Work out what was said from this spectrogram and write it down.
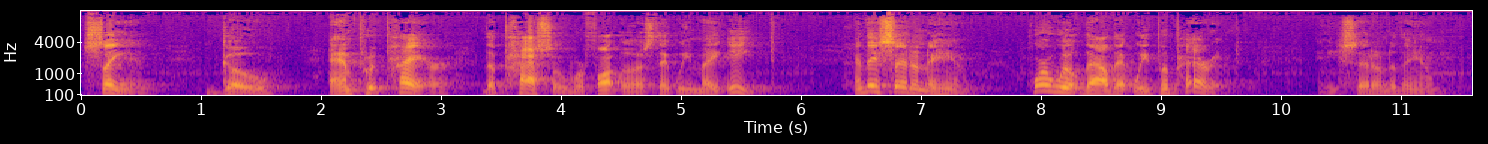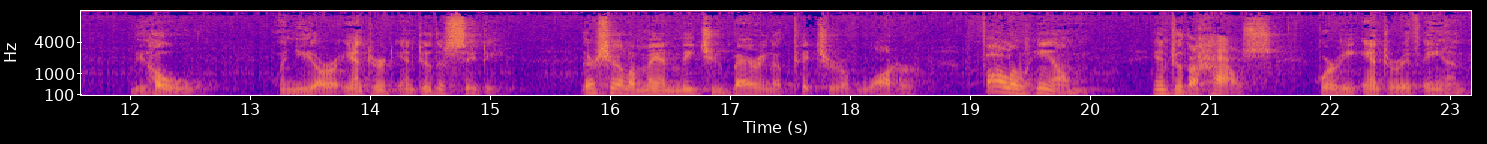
saying, Go and prepare the Passover for us that we may eat. And they said unto him, Where wilt thou that we prepare it? And he said unto them, Behold, when ye are entered into the city, there shall a man meet you bearing a pitcher of water. Follow him into the house where he entereth in.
